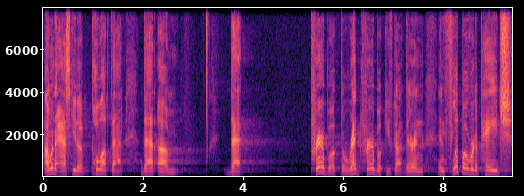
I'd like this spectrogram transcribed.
I want to ask you to pull up that, that, um, that prayer book, the red prayer book you've got there, and, and flip over to page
